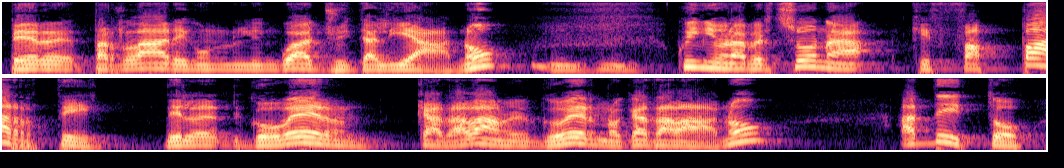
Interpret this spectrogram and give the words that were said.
per parlare con un linguaggio italiano, mm-hmm. quindi una persona che fa parte del governo catalano, del governo catalano, ha detto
